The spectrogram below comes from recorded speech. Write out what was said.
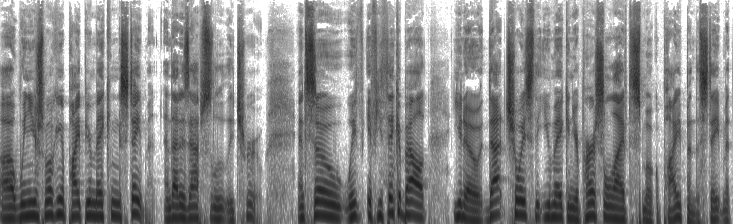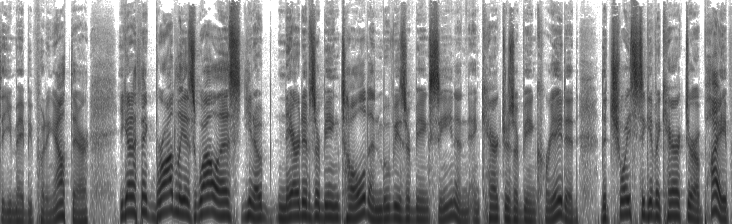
Uh, when you're smoking a pipe, you're making a statement, and that is absolutely true. And so we've, if you think about you know that choice that you make in your personal life to smoke a pipe and the statement that you may be putting out there, you got to think broadly as well as you know narratives are being told and movies are being seen and, and characters are being created. The choice to give a character a pipe,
